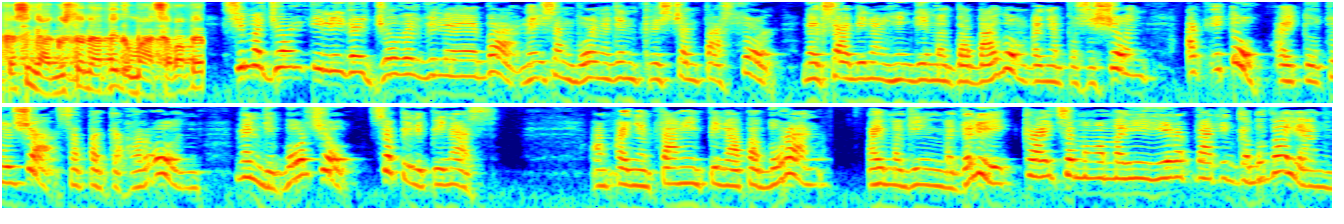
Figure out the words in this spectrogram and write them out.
kasi nga gusto natin umasa pa pero Si Majority Leader Joel Villanueva na isang born-again Christian pastor nagsabi ng hindi magbabago ang kanyang posisyon at ito ay tutol siya sa pagkakaroon ng diborsyo sa Pilipinas. Ang kanyang tanging pinapaboran ay maging madali kahit sa mga mahihirap nating kababayan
